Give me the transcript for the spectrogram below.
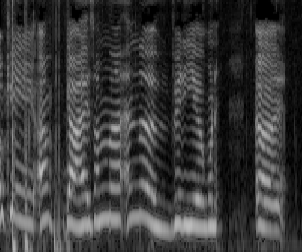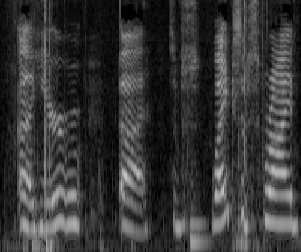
okay, um, guys, I'm gonna end the video when, uh, uh, here. Uh, subs like, subscribe,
